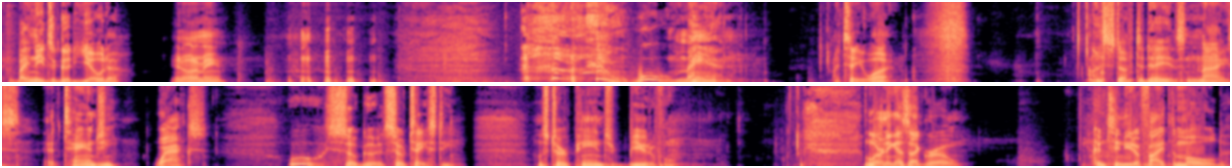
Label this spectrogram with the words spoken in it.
Everybody needs a good Yoda. You know what I mean? Woo, man. I tell you what. That stuff today is nice. That Tangie wax. Woo, so good, so tasty. Those terpenes are beautiful. Learning as I grow. Continue to fight the mold.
